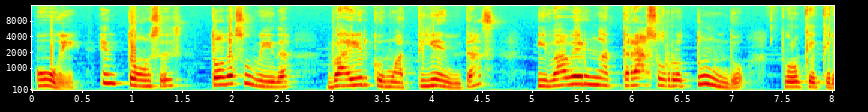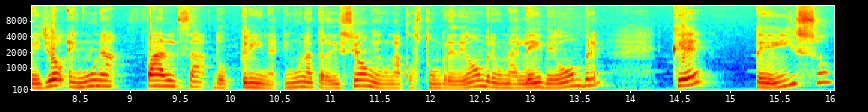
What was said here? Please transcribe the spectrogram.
hoy, entonces toda su vida va a ir como a tientas y va a haber un atraso rotundo porque creyó en una falsa doctrina, en una tradición, en una costumbre de hombre, una ley de hombre que te hizo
